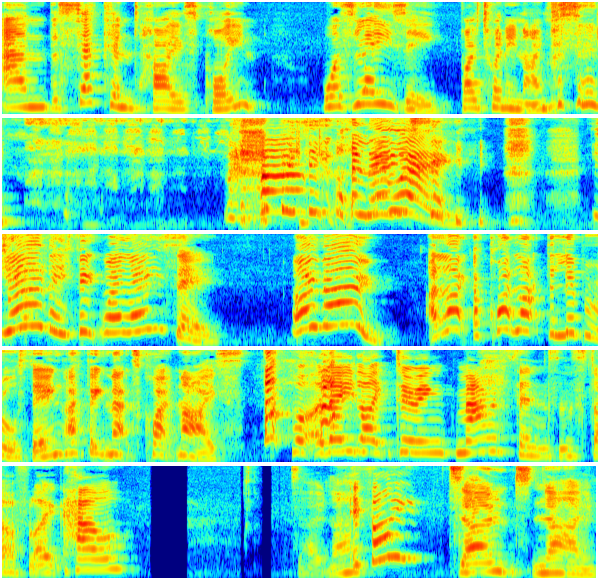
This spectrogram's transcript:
And the second highest point was lazy by 29%. they think we're lazy. Yeah, they think we're lazy. I know. I like. I quite like the liberal thing. I think that's quite nice. what are they like doing marathons and stuff? Like how? Don't know. If I don't know.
